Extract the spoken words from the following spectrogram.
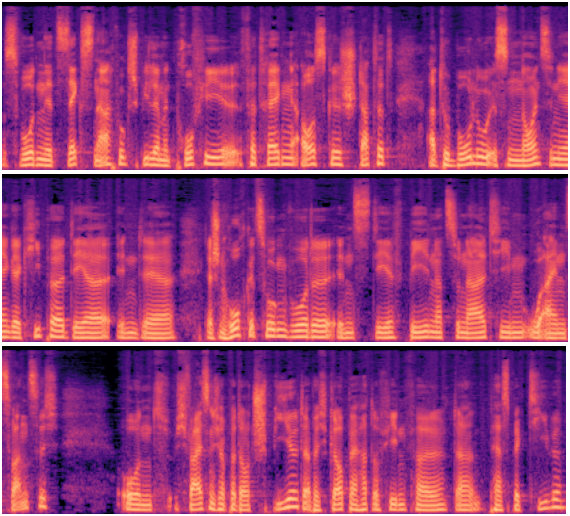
Es wurden jetzt sechs Nachwuchsspieler mit Profiverträgen ausgestattet. Atobolu ist ein 19-jähriger Keeper, der in der, der schon hochgezogen wurde ins DFB-Nationalteam U21. Und ich weiß nicht, ob er dort spielt, aber ich glaube, er hat auf jeden Fall da Perspektive.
